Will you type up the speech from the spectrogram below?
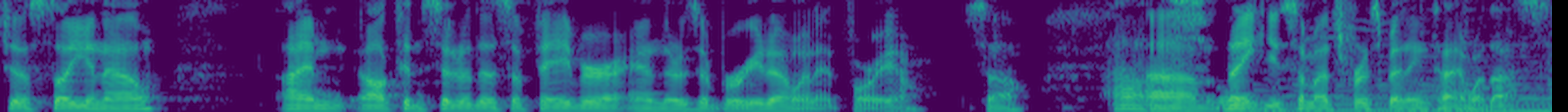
Just so you know, I'm I'll consider this a favor, and there's a burrito in it for you. So, Oh, um, thank you so much for spending time with us.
